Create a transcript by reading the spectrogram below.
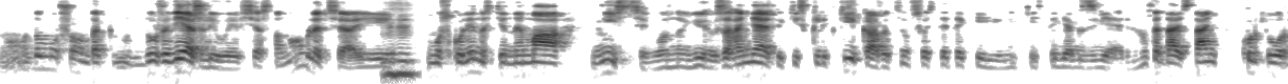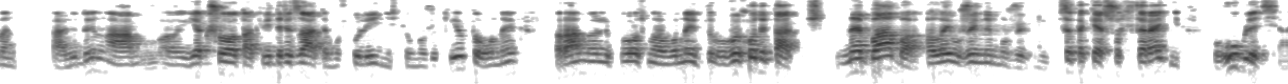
Ну, тому що так ну, дуже вежливі всі становляться, і Мгм. мускулінності нема місця. Вони їх заганяють в якісь клітки, кажуть, це щось ти такий, якийсь ти як звір. Ну кидай, стань культурним. А людина, е, якщо так відрізати мускулінність у мужиків, то вони рано чи поздно вони виходить так, не баба, але вже й не мужик. Це таке, що середнє, губляться.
